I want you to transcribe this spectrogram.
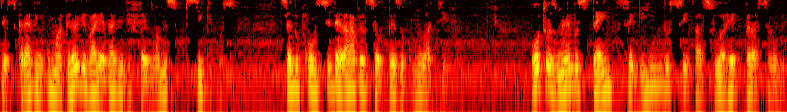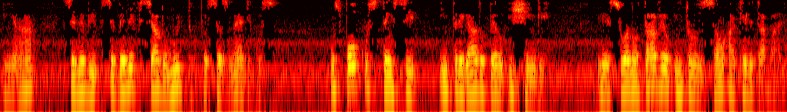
descrevem uma grande variedade de fenômenos psíquicos, sendo considerável seu peso cumulativo. Outros membros têm, seguindo-se a sua recuperação em A, se beneficiado muito por seus médicos. Uns poucos têm se entregado pelo I Ching e sua notável introdução àquele trabalho.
